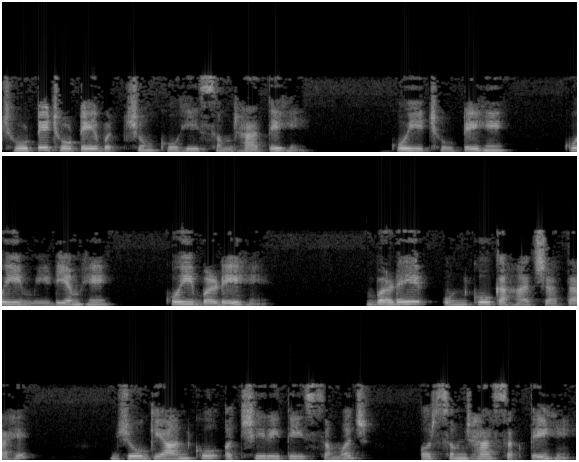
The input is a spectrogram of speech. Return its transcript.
छोटे छोटे बच्चों को ही समझाते हैं। कोई छोटे हैं, कोई मीडियम है, कोई बड़े हैं। बड़े उनको कहा जाता है? जो ज्ञान को अच्छी रीति समझ और समझा सकते हैं,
